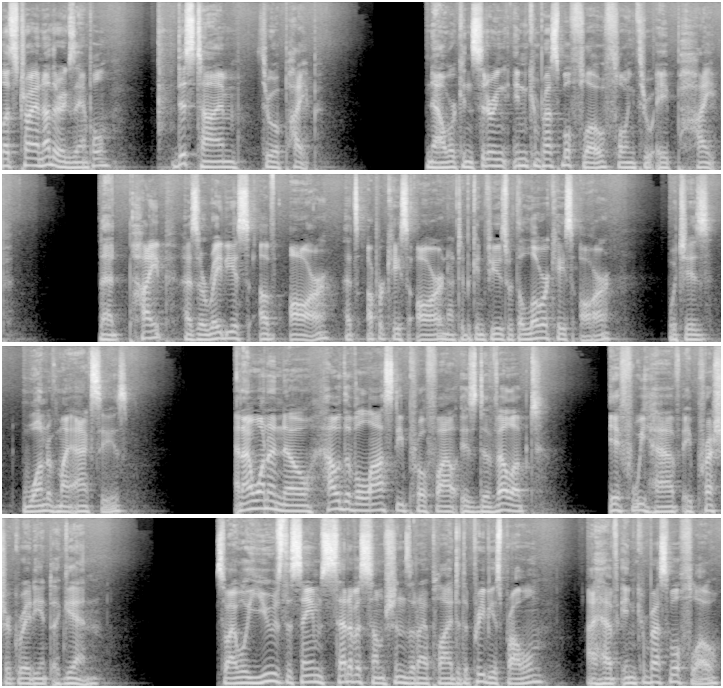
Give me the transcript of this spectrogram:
Let's try another example, this time through a pipe. Now we're considering incompressible flow flowing through a pipe. That pipe has a radius of r, that's uppercase R, not to be confused with the lowercase r, which is one of my axes. And I want to know how the velocity profile is developed if we have a pressure gradient again. So I will use the same set of assumptions that I applied to the previous problem. I have incompressible flow.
